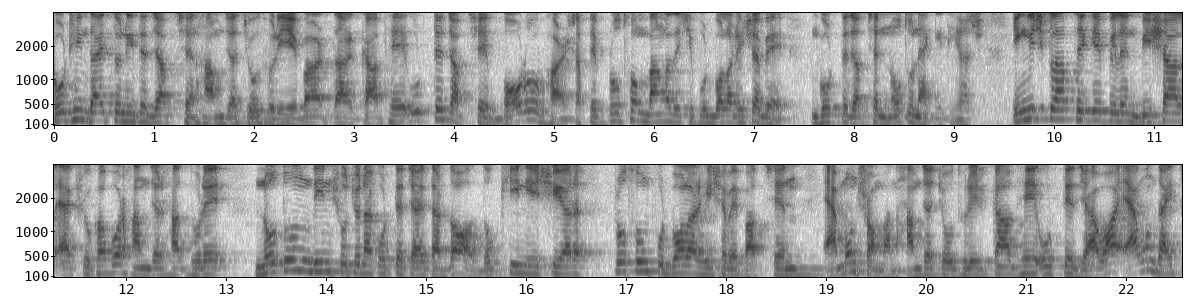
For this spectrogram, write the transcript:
কঠিন দায়িত্ব নিতে যাচ্ছেন হামজা চৌধুরী। এবার তার কাঁধে উঠতে যাচ্ছে বড় ভার, সাথে প্রথম বাংলাদেশি ফুটবলার হিসেবে গড়তে যাচ্ছেন নতুন এক ইতিহাস। ইংলিশ ক্লাব থেকে পেলেন বিশাল এক সুখবর, হামজার হাত ধরে নতুন দিন সূচনা করতে চায় তার দল। দক্ষিণ এশিয়ার প্রথম ফুটবলার হিসেবে পাচ্ছেন এমন সম্মান। হামজা চৌধুরীর কাঁধে উঠতে যাওয়া এমন দায়িত্ব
